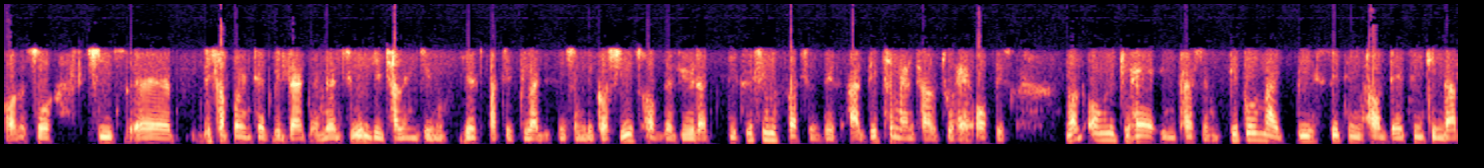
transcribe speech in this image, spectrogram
order. So she's uh, disappointed with that, and then she will be challenging this particular decision because she's of the view that decisions such as this are detrimental to her office, not only to her in person. People might be sitting out there thinking that.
